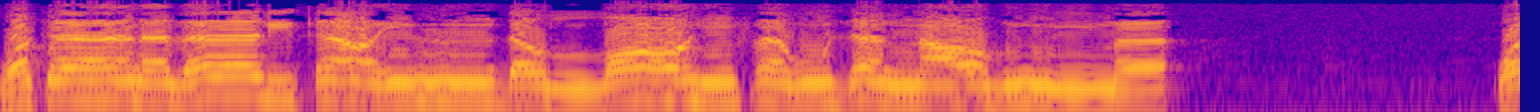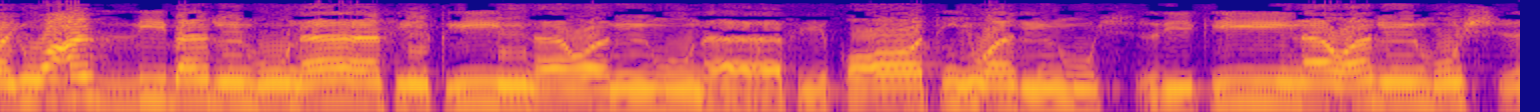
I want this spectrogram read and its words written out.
وكان ذلك عند الله فوزا عظيما. ويعذب المنافقين والمنافقات والمشركين والمشركات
